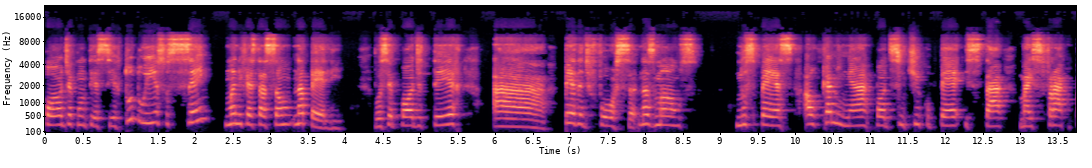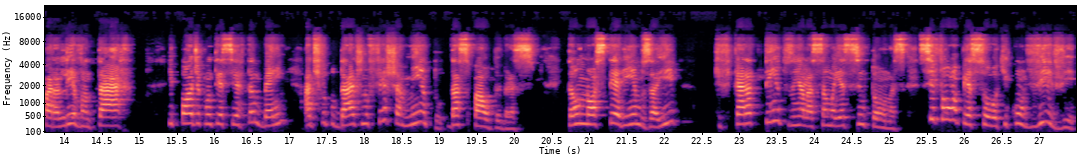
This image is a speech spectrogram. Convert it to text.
pode acontecer tudo isso sem manifestação na pele. Você pode ter a perda de força nas mãos, nos pés, ao caminhar, pode sentir que o pé está mais fraco para levantar, e pode acontecer também a dificuldade no fechamento das pálpebras. Então, nós teremos aí que ficar atentos em relação a esses sintomas. Se for uma pessoa que convive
